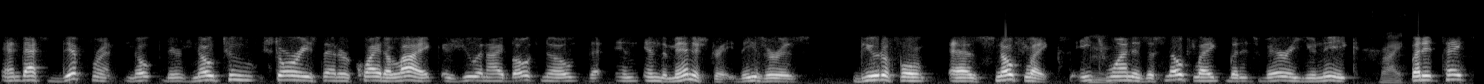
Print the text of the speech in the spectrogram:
And that's different. No, there's no two stories that are quite alike, as you and I both know that in, in the ministry. These are as beautiful as snowflakes each mm. one is a snowflake, but it's very unique. Right. But it takes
